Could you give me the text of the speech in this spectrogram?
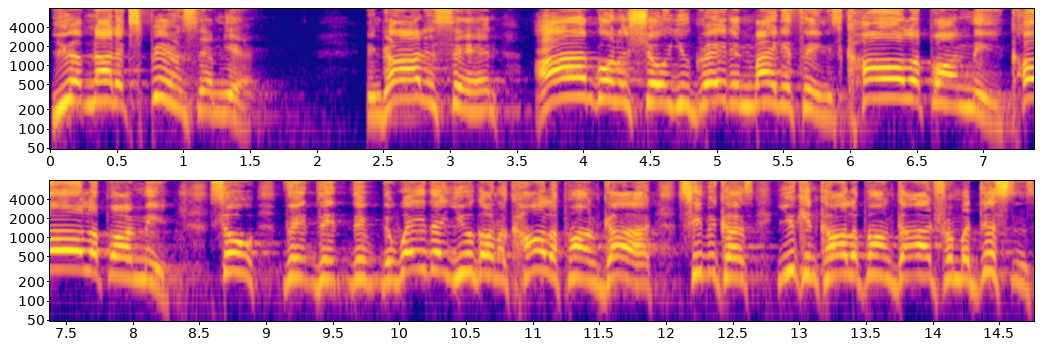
You have not experienced them yet. And God is saying, I'm going to show you great and mighty things. Call upon me. Call upon me. So, the, the, the, the, way that you're going to call upon God, see, because you can call upon God from a distance.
